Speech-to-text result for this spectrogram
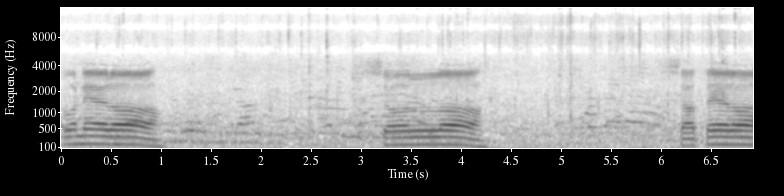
পনেরো, ষোলো, সতেরো,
